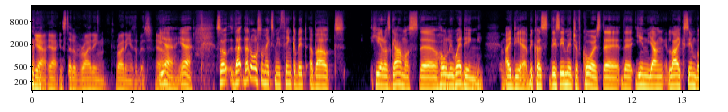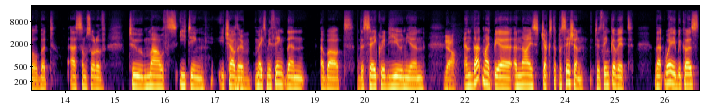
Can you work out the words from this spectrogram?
yeah, yeah. Instead of writing writing it a bit. Yeah, yeah. yeah so that that also makes me think a bit about hieros gamos the holy wedding Mm. idea because this image of course the the yin yang like symbol but as some sort of two mouths eating each other Mm. makes me think then about the sacred union yeah, and that might be a, a nice juxtaposition to think of it that way because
